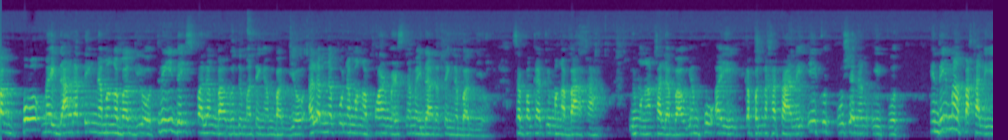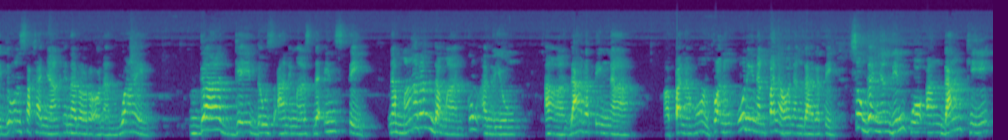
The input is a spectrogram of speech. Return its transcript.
pag po may darating na mga bagyo, three days pa lang bago dumating ang bagyo, alam na po ng mga farmers na may darating na bagyo. Sapagkat yung mga baka, yung mga kalabaw, yan po ay kapag nakatali, ikot po siya ng ikot. Hindi mapakali doon sa kanyang kinaroroonan. Why? God gave those animals the instinct na maramdaman kung ano yung ah, darating na ah, panahon, kung anong uri ng panahon ang darating. So, ganyan din po ang donkey,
